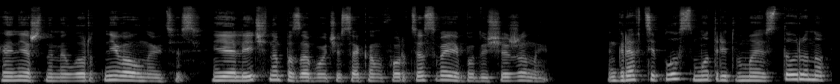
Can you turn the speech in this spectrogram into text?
«Конечно, милорд, не волнуйтесь. Я лично позабочусь о комфорте своей будущей жены». Граф тепло смотрит в мою сторону,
